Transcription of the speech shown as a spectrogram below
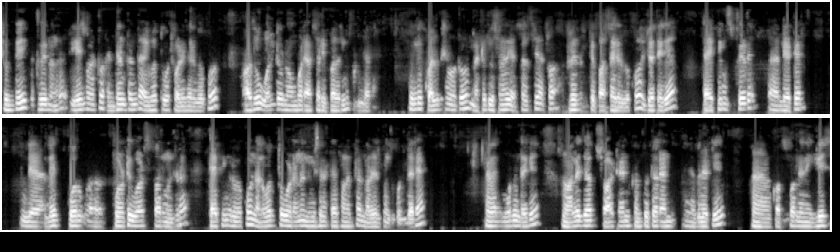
ಶುಡ್ ಬಿ ಬಿಟ್ವೀನ್ ಅಂದ್ರೆ ಏಜ್ ಬಂತು ಹದಿನೆಂಟರಿಂದ ಐವತ್ತು ವರ್ಷ ಒಳಗೆ ಇರಬೇಕು. ಅದು ಒಂದು ನವೆಂಬರ್ ಎರಡ್ ಸಾವಿರದ ಇಪ್ಪತ್ತರಲ್ಲಿ ಕೊಟ್ಟಿದ್ದಾರೆ. ಇಲ್ಲಿ ಕ್ವಾಲಿಫಿಕೇಶನ್ ಮತ್ತು ಮೆಟ್ರಿಕ್ಯುಲೇಷನ್ ಎಸ್ ಎಲ್ ಸಿ ಅಥವಾ ಪಾಸ್ ಆಗಿರ್ಬೇಕು. ಜೊತೆಗೆ typing speed latest late four forty words per minute typing ಇರಬೇಕು. ನಲವತ್ತು ವರ್ಡ್ ಅನ್ನು ನಿಮಿಷದಲ್ಲಿ ಟೈಪ್ ಮಾಡೋಂತ ನಾಲೆಜ್ ಕೊಟ್ಟಿದ್ದಾರೆ. ಆಮೇಲೆ ಮೂರನೇದಾಗಿ knowledge of shorthand computer and ability in English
